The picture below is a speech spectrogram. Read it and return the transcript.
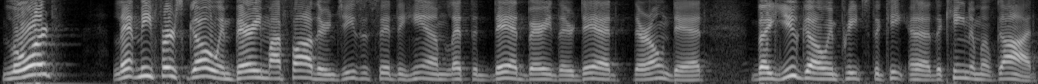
Lord, let me first go and bury my father. And Jesus said to him, Let the dead bury their dead, their own dead, but you go and preach the, uh, the kingdom of God.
